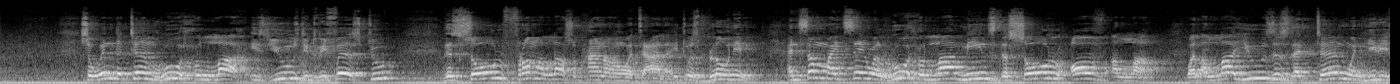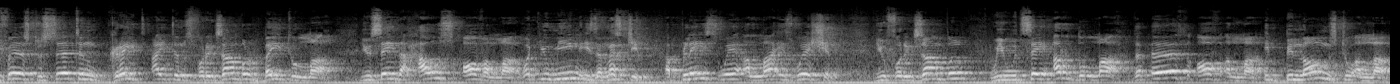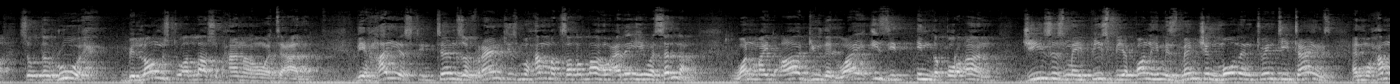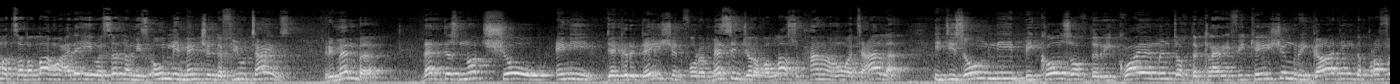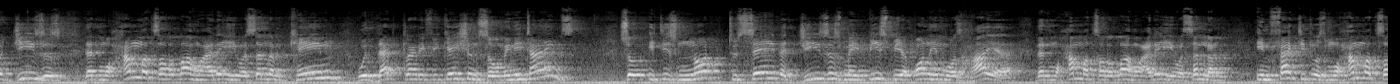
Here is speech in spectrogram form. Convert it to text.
So when the term Ruhullah is used, it refers to the soul from Allah subhanahu wa ta'ala. It was blown in. And some might say, well, Ruhullah means the soul of Allah. Well, Allah uses that term when He refers to certain great items. For example, Baytullah. You say the house of Allah. What you mean is a masjid, a place where Allah is worshipped. You, for example, we would say Ardullah, the earth of Allah. It belongs to Allah. So the ruh belongs to Allah subhanahu wa ta'ala. The highest in terms of rank is Muhammad sallallahu alayhi wasallam. One might argue that why is it in the Quran, Jesus may peace be upon him is mentioned more than 20 times and Muhammad sallallahu alayhi wasallam is only mentioned a few times. Remember, that does not show any degradation for a messenger of Allah subhanahu wa ta'ala. It is only because of the requirement of the clarification regarding the Prophet Jesus that Muhammad came with that clarification so many times. So it is not to say that Jesus, may peace be upon him, was higher than Muhammad. In fact, it was Muhammad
